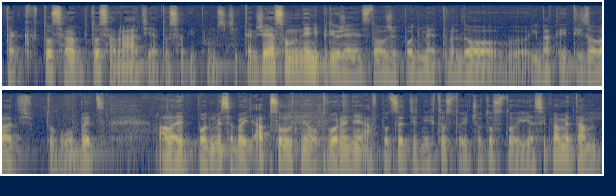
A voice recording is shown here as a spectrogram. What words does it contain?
Tak to sa, to sa vráti a to sa vypomstí. Takže ja som není privrženec toho, že poďme tvrdo e, iba kritizovať, to vôbec. Ale poďme sa baviť absolútne otvorene a v podstate nech to stojí, čo to stojí. Ja si pamätám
